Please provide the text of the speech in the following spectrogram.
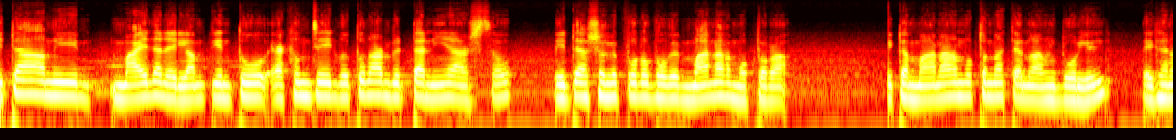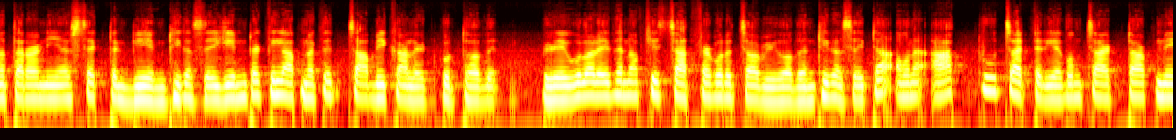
এটা আমি মাইনা নিলাম, কিন্তু এখন যে নতুন আপডেটটা নিয়ে আসছো, এটা আসলে কোনোভাবে মানার মতো না। এটা মানার মতো না কেন আমি বলি, এখানে তারা নিয়ে আসছে একটা গেম ঠিক আছে? এই গেমটা খেলে আপনাকে চাবি কালেক্ট করতে হবে। রেগুলার এখানে আপনি চারটা করে চাবি পাবেন, ঠিক আছে? এটা মানে আপ টু চারটা এখন চারটা আপনি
